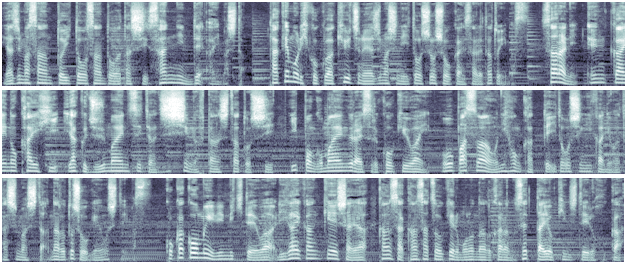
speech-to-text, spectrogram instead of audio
矢島さんと伊藤さんと私3人で会いました。竹森被告は旧知の矢島氏に伊藤氏を紹介されたといいます。さらに宴会の会費約10万円については自身が負担したとし1本5万円ぐらいする高級ワインオーパスワンを2本買って伊藤審議官に渡しましたなどと証言をしています。国家公務員倫理規定は利害関係者や監査観察を受ける者などからの接待を禁じているほか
